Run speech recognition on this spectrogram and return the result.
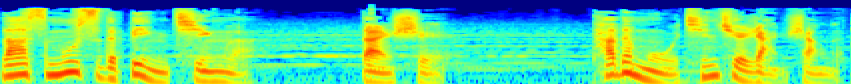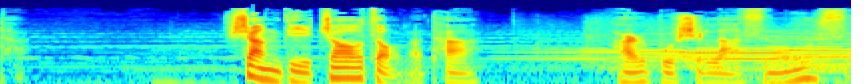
拉斯穆斯的病轻了，但是他的母亲却染上了他。上帝招走了他，而不是拉斯穆斯。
